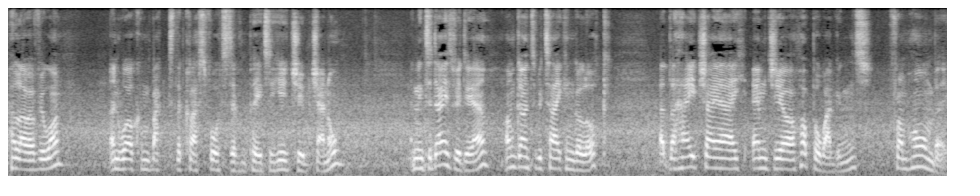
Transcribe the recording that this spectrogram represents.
Hello everyone and welcome back to the Class 47 Peter YouTube channel and in today's video I'm going to be taking a look at the HAA MGR hopper wagons from Hornby.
